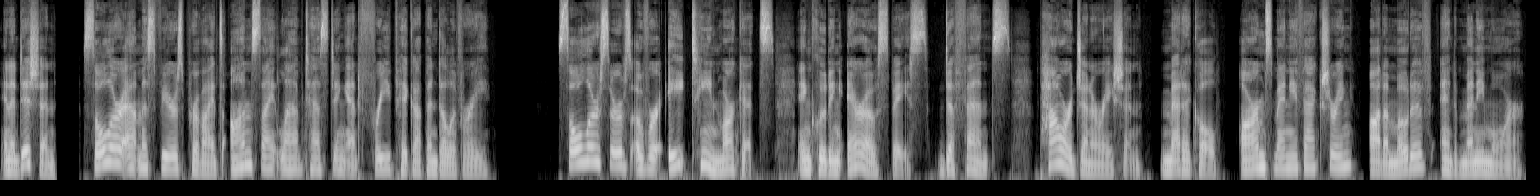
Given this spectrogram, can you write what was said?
In addition, Solar Atmospheres provides on site lab testing and free pickup and delivery. Solar serves over 18 markets, including aerospace, defense, power generation, medical, arms manufacturing, automotive, and many more.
